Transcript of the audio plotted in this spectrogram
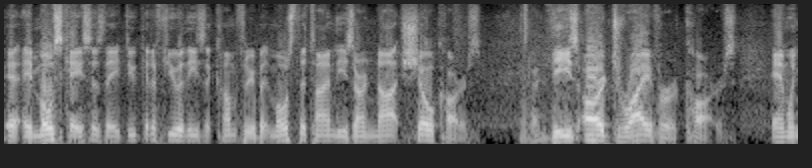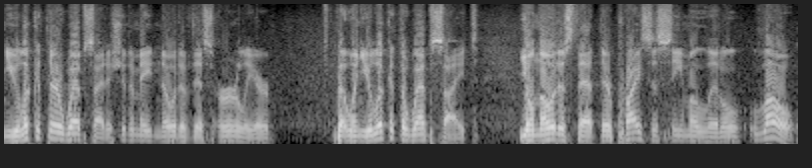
in most cases, they do get a few of these that come through, but most of the time, these are not show cars. Okay. These are driver cars. And when you look at their website, I should have made note of this earlier, but when you look at the website, you'll notice that their prices seem a little low.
